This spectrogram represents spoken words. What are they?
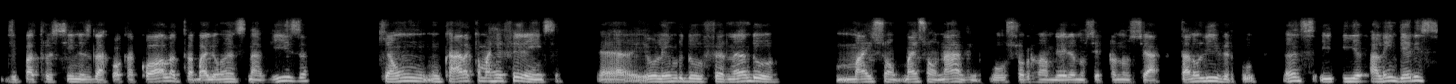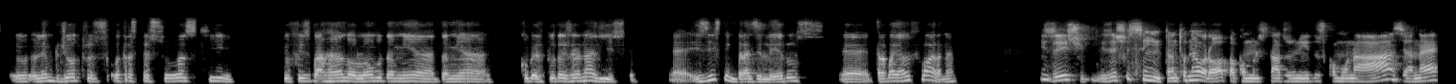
de patrocínios da Coca-Cola, trabalhou antes na Visa, que é um, um cara que é uma referência. É, eu lembro do Fernando Maison, Maison Nave, o sobrenome dele eu não sei pronunciar, está no Liverpool. Antes, e, e além deles, eu, eu, lembro de outros, outras pessoas que eu fui esbarrando ao longo da minha, da minha cobertura jornalística. É, existem brasileiros é, trabalhando fora, né? Existe, existe sim, tanto na Europa como nos Estados Unidos como na Ásia, né?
